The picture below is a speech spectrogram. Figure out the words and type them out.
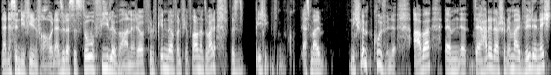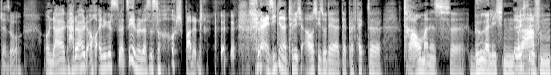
na, das sind die vielen Frauen. Also dass es so viele waren. Er hat ja fünf Kinder von vier Frauen und so weiter. Das ist ich erstmal nicht schlimm, cool finde. Aber ähm, der hatte da schon immer halt wilde Nächte so. Und da hat er halt auch einiges zu erzählen und das ist doch auch spannend. Ja, er sieht ja natürlich aus wie so der, der perfekte Traum eines äh, bürgerlichen, braven.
